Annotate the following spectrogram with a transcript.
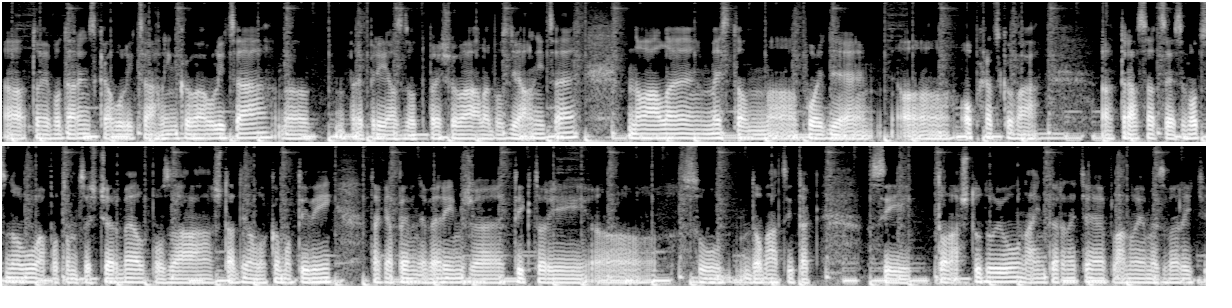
to je Vodárenská ulica, Hlinková ulica no, pre príjazd od Prešova alebo z diálnice. No ale mestom pôjde obchádzková trasa cez Vocnovu a potom cez Čerbel poza štadión Lokomotívy, tak ja pevne verím, že tí, ktorí sú domáci, tak si to naštudujú na internete. Plánujeme zveriť, e,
